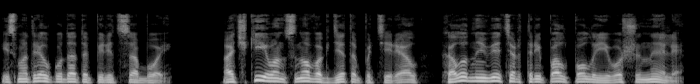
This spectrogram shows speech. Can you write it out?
и смотрел куда-то перед собой. Очки он снова где-то потерял, холодный ветер трепал полы его шинели.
